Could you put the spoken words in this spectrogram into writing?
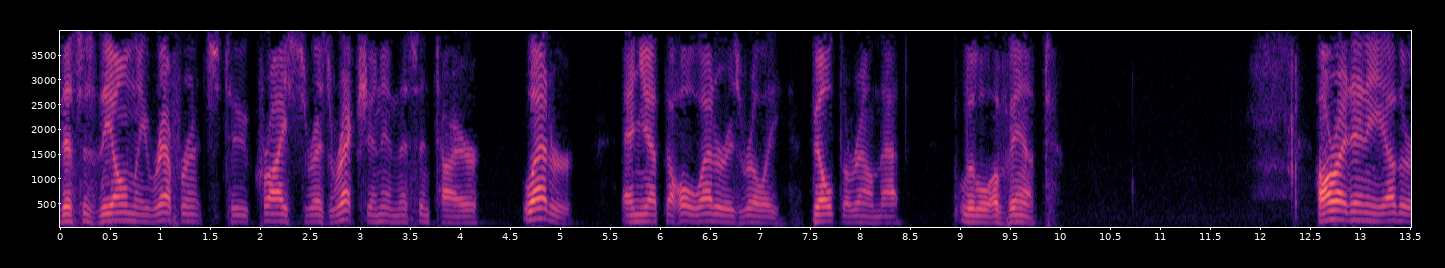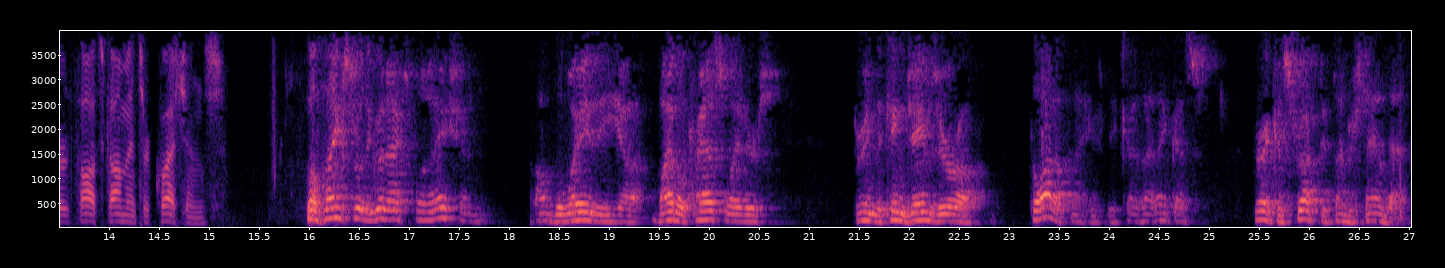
this is the only reference to Christ's resurrection in this entire letter. And yet the whole letter is really built around that little event. All right, any other thoughts, comments, or questions? Well, thanks for the good explanation of the way the uh, Bible translators during the King James era thought of things, because I think that's very constructive to understand that.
